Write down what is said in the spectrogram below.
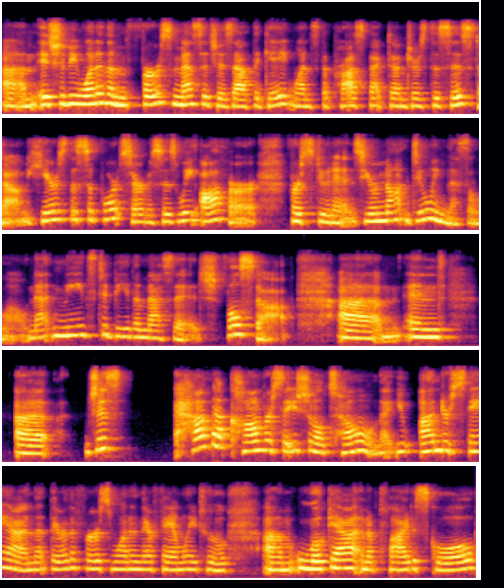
Um, it should be one of the first messages out the gate once the prospect enters the system. Here's the support services we offer for students. You're not doing this alone. That needs to be the message, full stop. Um, and uh, just have that conversational tone that you understand that they're the first one in their family to um, look at and apply to school,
